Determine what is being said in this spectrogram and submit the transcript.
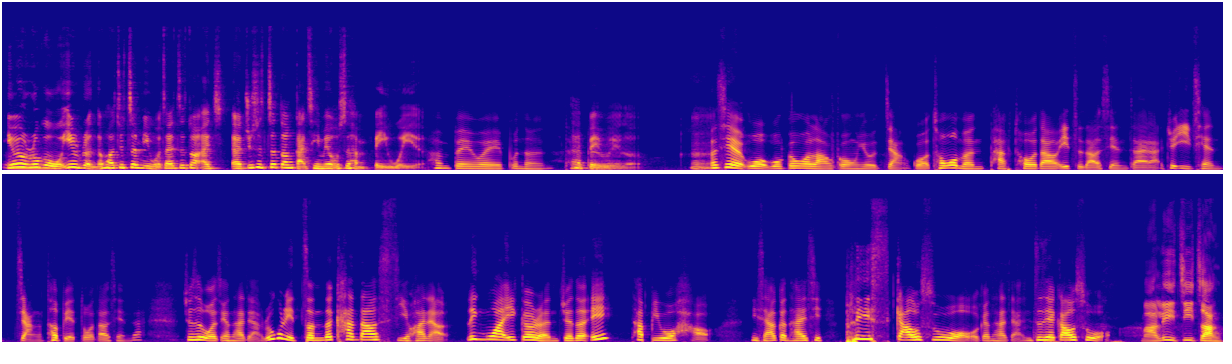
因为如果我一忍的话，就证明我在这段爱情呃，就是这段感情里面我是很卑微的，很卑微，不能太卑卑微。了。嗯而且我我跟我老公有讲过，从我们拍拖到一直到现在啦，就以前讲特别多到现在，就是我跟他讲，如果你真的看到喜欢了另外一个人，觉得诶他比我好，你想要跟他一起，please 告诉我，我跟他讲，你直接告诉我，玛丽记账，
